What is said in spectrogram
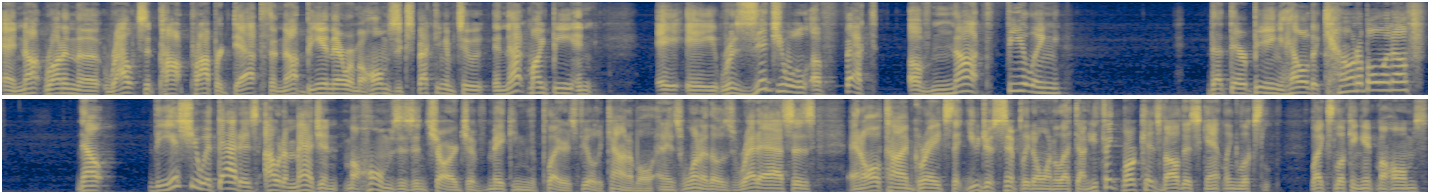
and not running the routes at proper depth and not being there where Mahomes is expecting him to? And that might be an, a, a residual effect of not feeling that they're being held accountable enough. Now, the issue with that is, I would imagine Mahomes is in charge of making the players feel accountable, and is one of those red asses and all-time greats that you just simply don't want to let down. You think Marquez Valdes-Scantling looks likes looking at Mahomes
